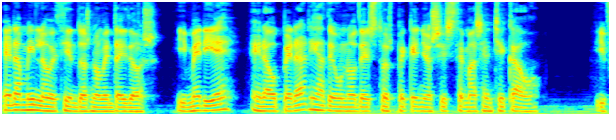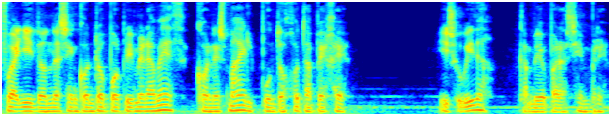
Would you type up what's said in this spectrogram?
Era 1992 y Mary E. era operaria de uno de estos pequeños sistemas en Chicago, y fue allí donde se encontró por primera vez con Smile.jpg. Y su vida cambió para siempre.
